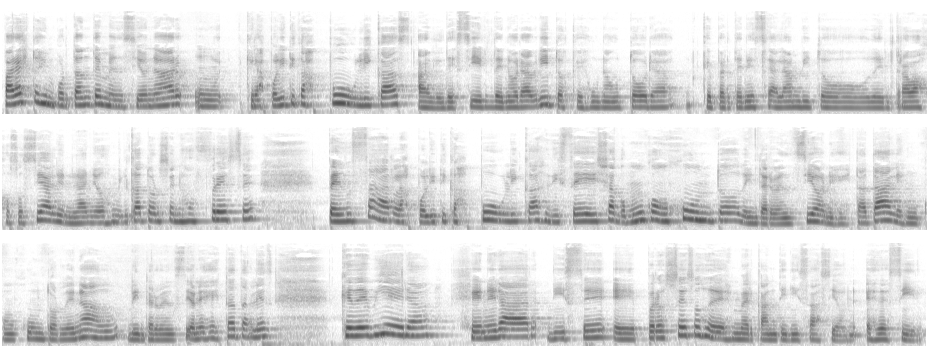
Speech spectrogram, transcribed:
Para esto es importante mencionar que las políticas públicas, al decir de Nora Britos, que es una autora que pertenece al ámbito del trabajo social en el año 2014, nos ofrece pensar las políticas públicas, dice ella, como un conjunto de intervenciones estatales, un conjunto ordenado de intervenciones estatales que debiera generar, dice, eh, procesos de desmercantilización, es decir,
